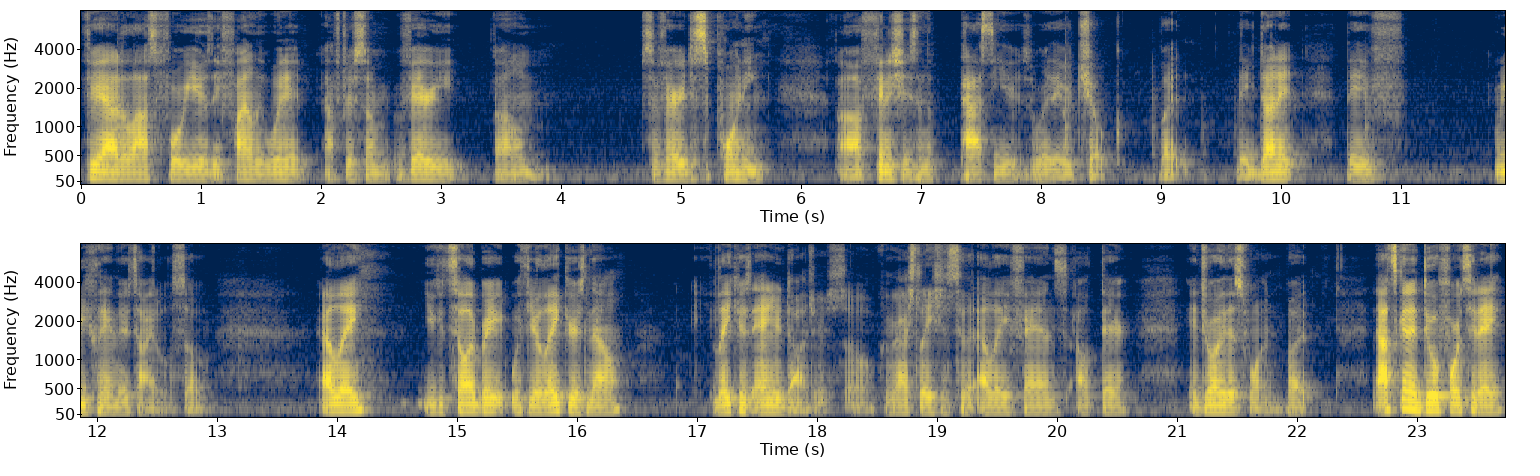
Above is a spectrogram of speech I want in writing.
three out of the last four years. They finally win it after some very, um, some very disappointing uh, finishes in the past years where they would choke. But they've done it. They've reclaimed their title. So, LA, you can celebrate with your Lakers now. Lakers and your Dodgers. So, congratulations to the LA fans out there. Enjoy this one. But that's going to do it for today.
